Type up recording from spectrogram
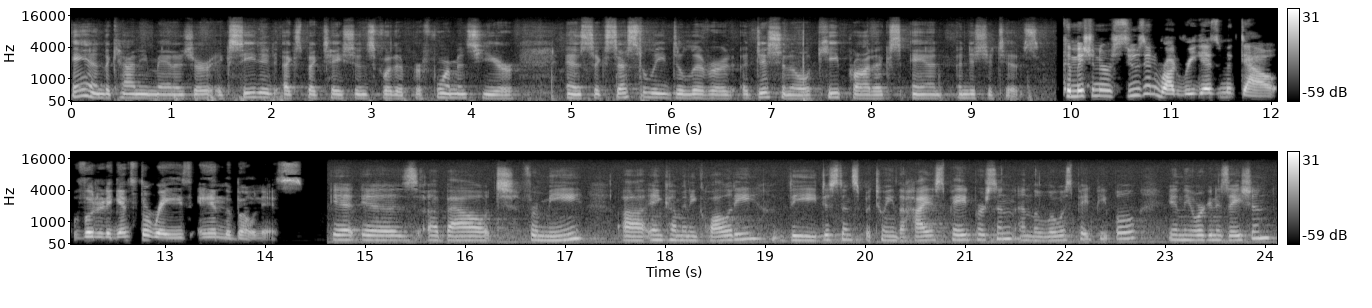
And the county manager exceeded expectations for the performance year and successfully delivered additional key products and initiatives. Commissioner Susan Rodriguez McDowell voted against the raise and the bonus. It is about, for me, uh, income inequality, the distance between the highest paid person and the lowest paid people in the organization.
